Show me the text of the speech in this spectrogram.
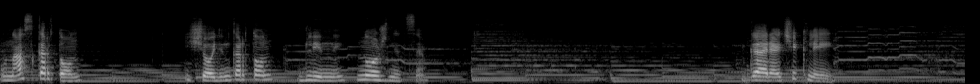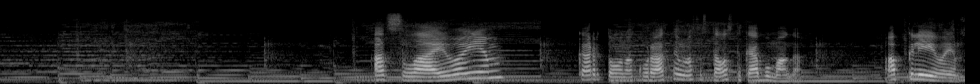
У нас картон. Еще один картон. Длинный. Ножницы. Горячий клей. Отслаиваем картон. Аккуратно. У нас осталась такая бумага. Обклеиваем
